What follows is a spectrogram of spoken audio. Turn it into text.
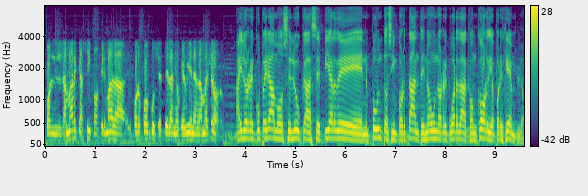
con la marca así confirmada, el Ford Focus esté el año que viene en la mayor. Ahí lo recuperamos, Lucas. Se pierden puntos importantes, ¿no? Uno recuerda a Concordia, por ejemplo.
